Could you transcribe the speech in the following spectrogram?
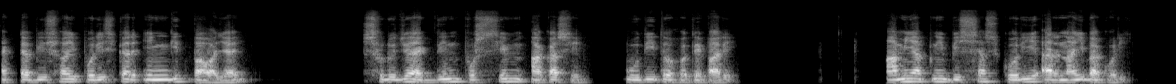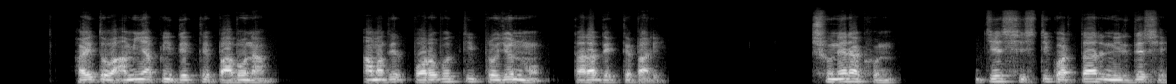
একটা বিষয় পরিষ্কার ইঙ্গিত পাওয়া যায়, সূর্য একদিন পশ্চিম আকাশে উদিত হতে পারে। আমি আপনি বিশ্বাস করি আর নাই বা করি। হয়তো আমি আপনি দেখতে পাবো না। আমাদের পরবর্তী প্রজন্ম তারা দেখতে পারে। শুনে রাখুন, যে সৃষ্টিকর্তার নির্দেশে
